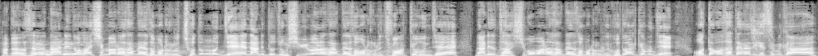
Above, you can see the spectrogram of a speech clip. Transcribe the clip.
받아서 네, 난이도 한 10만 원 상당의 선물을 그런 초등 문제, 난이도 중 12만 원 상당의 선물을 그런 중학교 문제, 난이도 상 15만 원 상당의 선물을 그런 고등학교 문제. 어떤 걸 선택하시겠습니까?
